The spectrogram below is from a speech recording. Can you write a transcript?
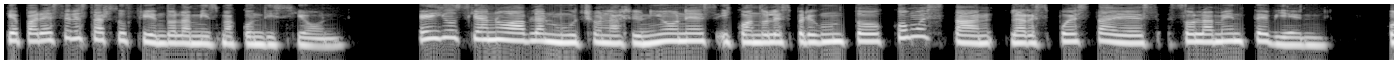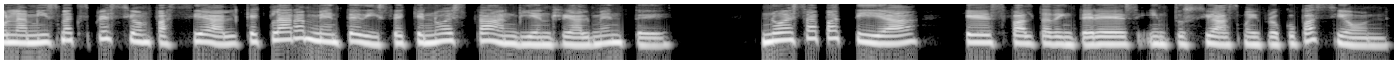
que parecen estar sufriendo la misma condición. Ellos ya no hablan mucho en las reuniones y cuando les pregunto cómo están, la respuesta es solamente bien, con la misma expresión facial que claramente dice que no están bien realmente. No es apatía, que es falta de interés, entusiasmo y preocupación,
